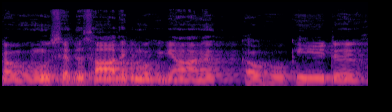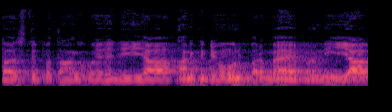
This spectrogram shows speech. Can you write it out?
ਕਬਹੂ ਸਿੱਧ ਸਾਧਕ ਮੁਖ ਗਿਆਨ, ਕਬਹੂ ਕੀਟ ਹਸਤ ਪਤੰਗ ਹੋਏ ਜੀਆ, ਅਨਕ ਜੋਨ ਪਰਮੈ ਪਰਮੀਆ।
